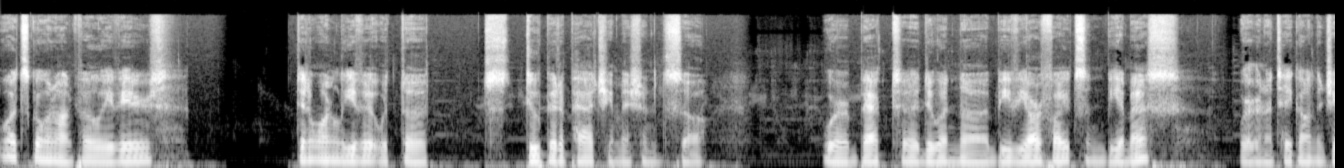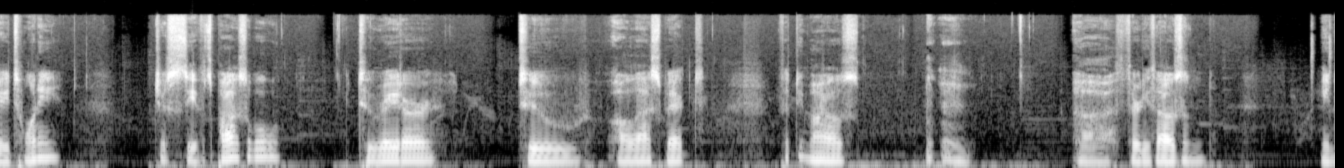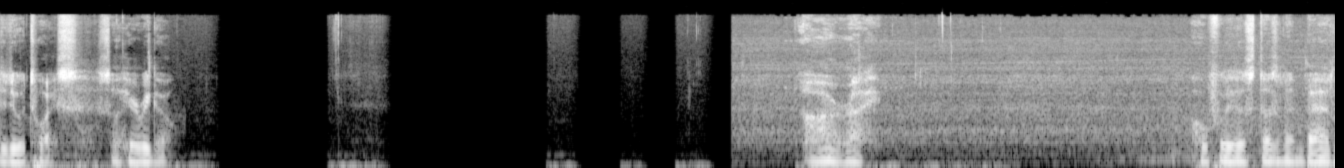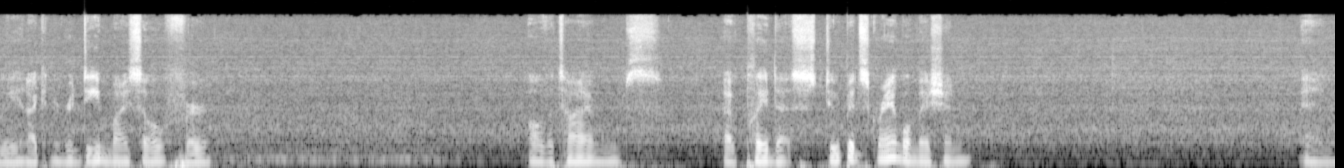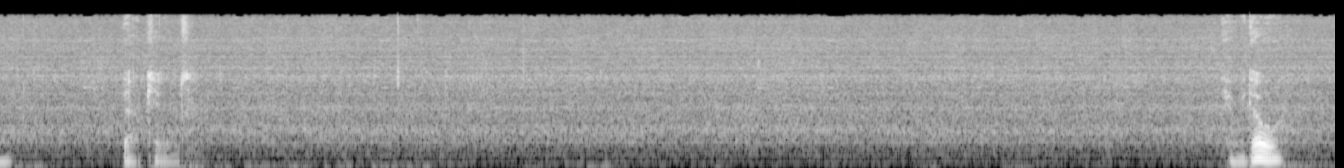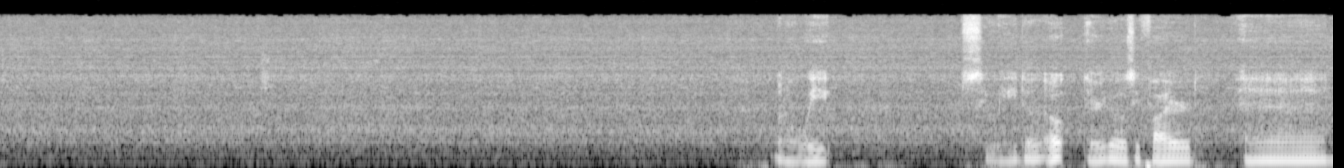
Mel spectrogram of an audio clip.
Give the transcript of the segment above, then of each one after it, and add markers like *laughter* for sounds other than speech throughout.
What's going on, fellow aviators? Didn't want to leave it with the stupid Apache mission, so we're back to doing the BVR fights and BMS. We're gonna take on the J-20, just see if it's possible. Two radar, two all aspect, 50 miles, *clears throat* uh, 30,000. Need to do it twice, so here we go. Alright. Hopefully this doesn't end badly and I can redeem myself for all the times I've played that stupid scramble mission and got killed. There we go. I'm gonna wait. See what he does. Oh, there he goes. He fired. And...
